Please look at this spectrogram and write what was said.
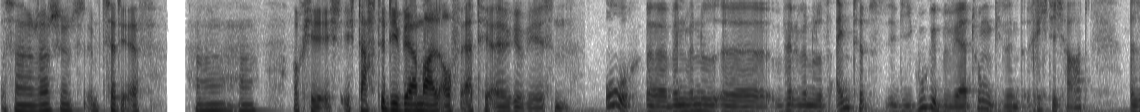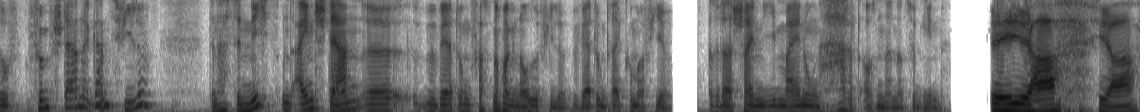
Sondern da steht im ZDF. Aha. Okay, ich, ich dachte, die wäre mal auf RTL gewesen. Oh, äh, wenn, wenn, du, äh, wenn, wenn du das eintippst, die Google-Bewertungen, die sind richtig hart. Also fünf Sterne, ganz viele. Dann hast du nichts und ein Stern äh, fast nochmal genauso viele. Bewertung 3,4. Also da scheinen die Meinungen hart auseinander zu gehen. Äh, Ja, ja.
